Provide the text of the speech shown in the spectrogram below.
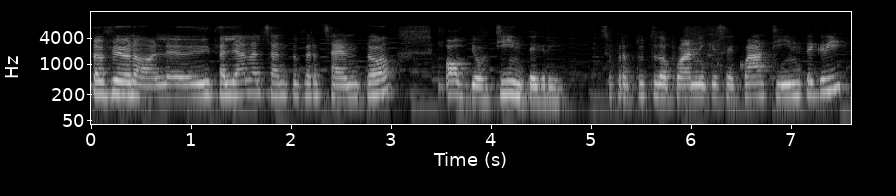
Proprio no, l'italiana al 100%. Ovvio, ti integri, soprattutto dopo anni che sei qua, ti integri.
